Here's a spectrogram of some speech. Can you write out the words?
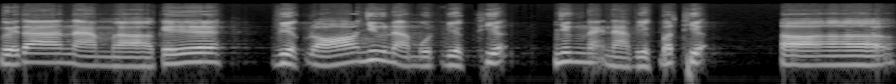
người ta làm uh, cái việc đó như là một việc thiện nhưng lại là việc bất thiện. Uh,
